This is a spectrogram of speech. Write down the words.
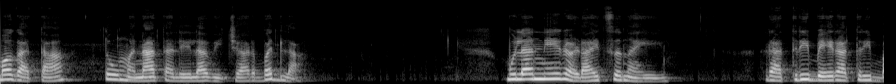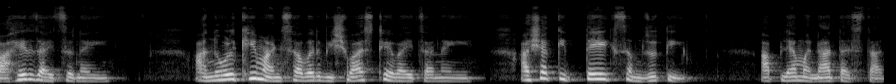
मग आता तो मनात आलेला विचार बदला. मुलांनी रडायचं नाही. रात्री बेरात्री बाहेर जायचं नाही. अनोळखी माणसावर विश्वास ठेवायचा नाही. अशा कित्येक समजुती आपल्या मनात असतात.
